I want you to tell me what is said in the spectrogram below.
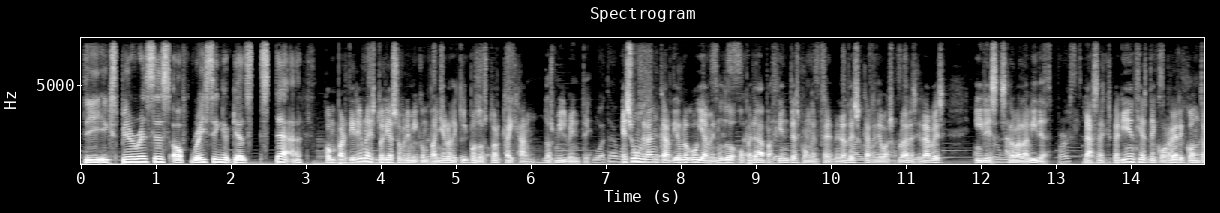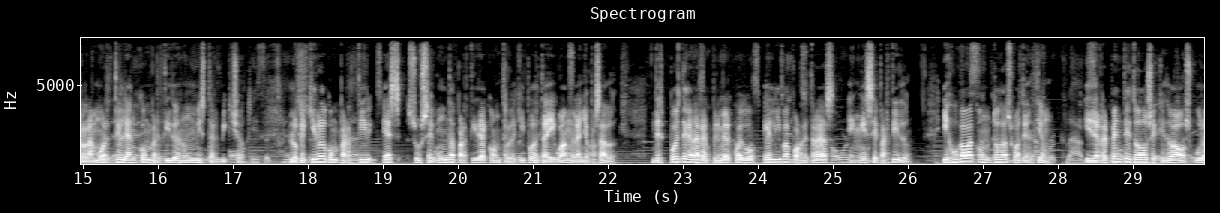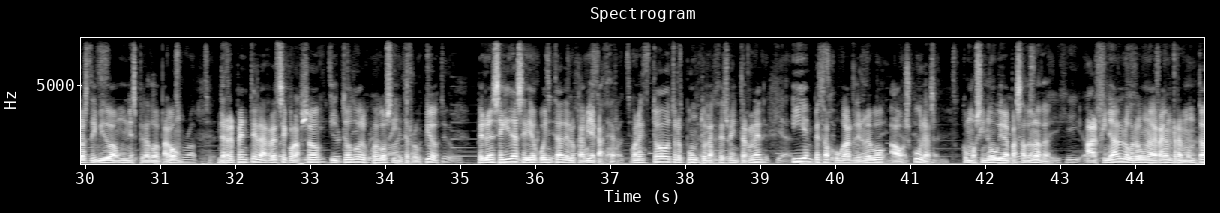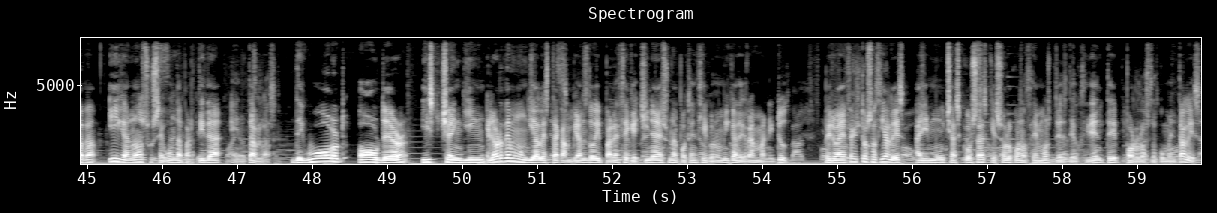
The experiences of racing against death. Compartiré una historia sobre mi compañero de equipo Dr. Kai Han 2020. Es un gran cardiólogo y a menudo opera a pacientes con enfermedades cardiovasculares graves y les salva la vida. Las experiencias de correr contra la muerte le han convertido en un Mr. Big Shot. Lo que quiero compartir es su segunda partida contra el equipo de Taiwán el año pasado. Después de ganar el primer juego, él iba por detrás en ese partido y jugaba con toda su atención, y de repente todo se quedó a oscuras debido a un inesperado apagón. De repente la red se colapsó y todo el juego se interrumpió, pero enseguida se dio cuenta de lo que había que hacer. Conectó otro punto de acceso a Internet y empezó a jugar de nuevo a oscuras, como si no hubiera pasado nada. Al final logró una gran remontada y ganó su segunda partida en tablas. The World Order is changing. El orden mundial está cambiando y parece que China es una potencia económica de gran magnitud, pero a efectos sociales hay muchas cosas que solo conocemos desde Occidente por los documentales.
